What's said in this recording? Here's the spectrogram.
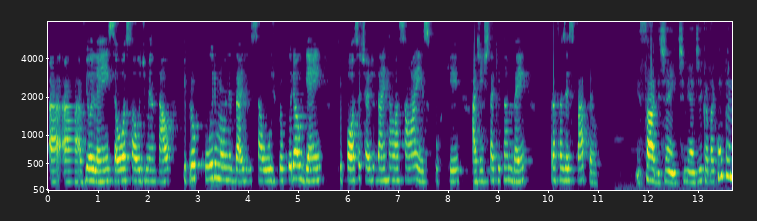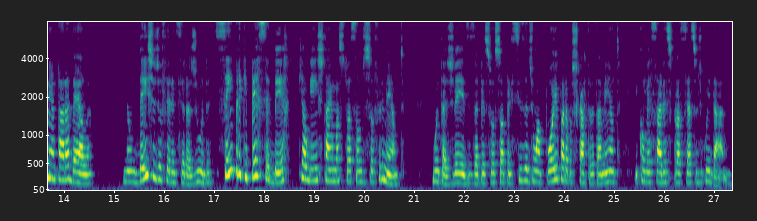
à, à, violência ou à saúde mental, que procure uma unidade de saúde, procure alguém que possa te ajudar em relação a isso, porque a gente está aqui também para fazer esse papel. E sabe, gente, minha dica vai complementar a dela. Não deixe de oferecer ajuda sempre que perceber que alguém está em uma situação de sofrimento. Muitas vezes a pessoa só precisa de um apoio para buscar tratamento e começar esse processo de cuidado.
